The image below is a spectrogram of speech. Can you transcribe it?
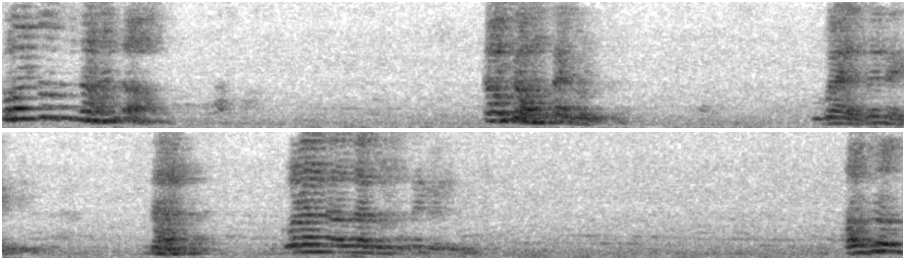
তোমার জন্য জাহান্নাম। কাউকে হত্যা করছে। উপায় আছে নাকি? কোরআন আল্লাহ ঘোষণা করে দিয়েছে। হযরত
